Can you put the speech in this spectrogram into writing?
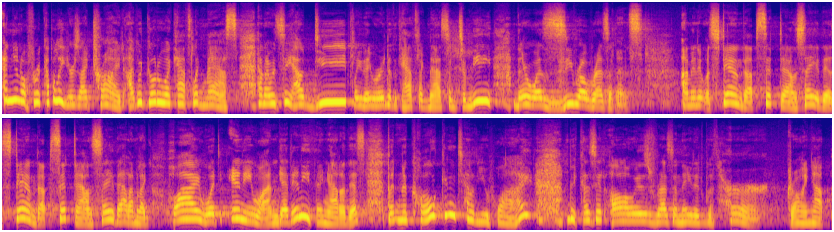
And you know, for a couple of years I tried. I would go to a Catholic Mass and I would see how deeply they were into the Catholic Mass. And to me, there was zero resonance. I mean, it was stand up, sit down, say this, stand up, sit down, say that. I'm like, why would anyone get anything out of this? But Nicole can tell you why, because it always resonated with her growing up.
